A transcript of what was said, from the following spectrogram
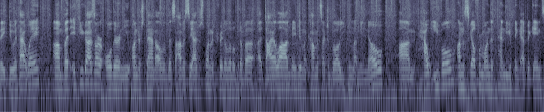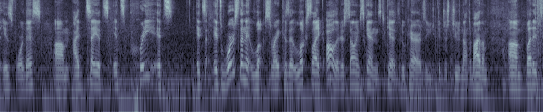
they do it that way. Um, but if you guys are older and you understand all of this obviously I just want to create a little bit of a, a dialogue. Maybe in the comment section below you can let me know um, how evil on a scale from 1 to 10 do you think Epic Games is for this? Um, I'd say it's it's pretty it's it's it's worse than it looks right? Because it looks like oh they're just selling skins to kids. Who cares? You could just choose not to buy them. Um, but it's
